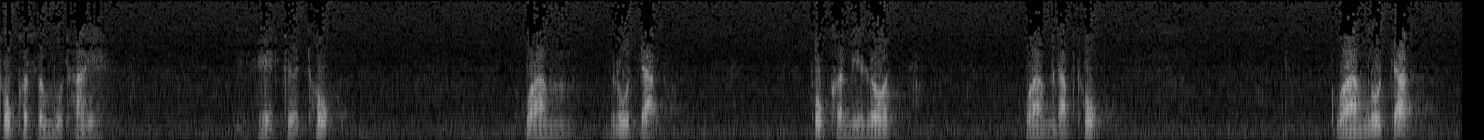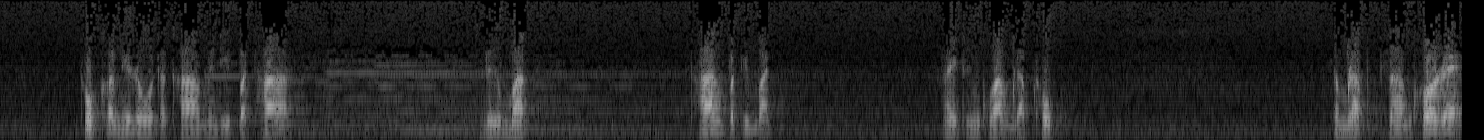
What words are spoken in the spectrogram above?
ทุกขสมุทัย เหตุเกิดทุกข์ ความรู้จักทุกขนิโรธ ความดับทุกข์ ความรู้จักทุกขนิโรธคามิดิปทาหรือมรรค ทางปฏิบัติ ให้ถึงความดับทุกข์สำหรับสามข้อแรก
